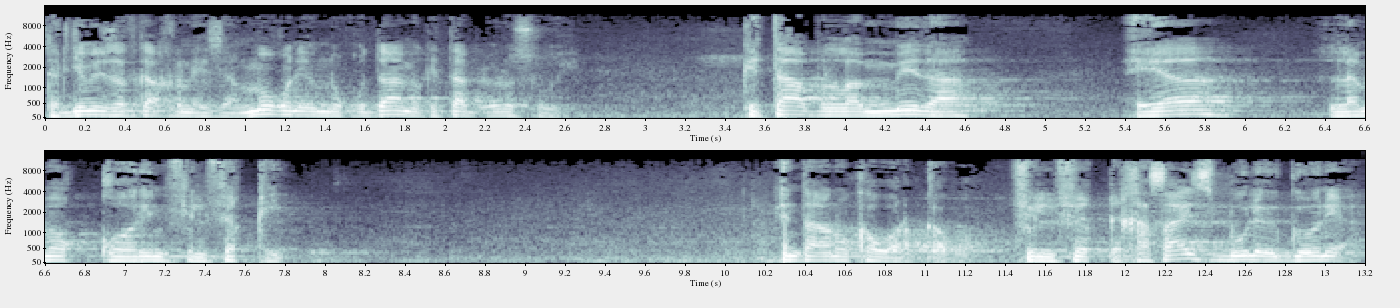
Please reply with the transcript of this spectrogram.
tarjamadiisaad ka akhrinaysaa muqni ibnu qudaama kitaab culus wey kitaab ayaa lama qorin fi lfiqhi intaanu ka warqabo fi lfiqhi khasaa'is buu gooni ah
